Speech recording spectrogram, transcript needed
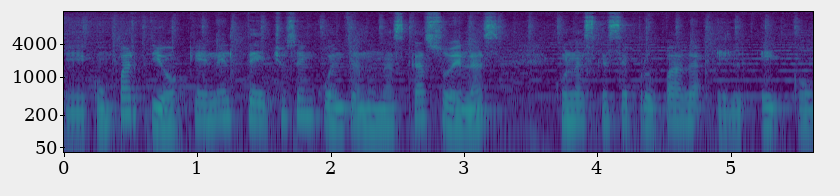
eh, compartió que en el techo se encuentran unas cazuelas con las que se propaga el eco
